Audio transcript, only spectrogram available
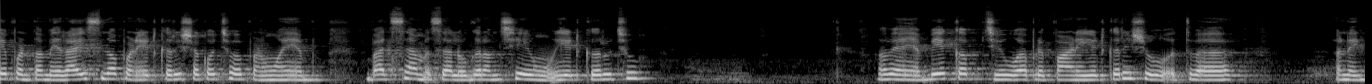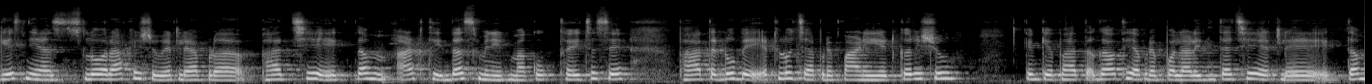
એ પણ તમે રાઈસનો પણ એડ કરી શકો છો. પણ હું અહીંયા બાદશાહ મસાલો ગરમ છે, હું એડ કરું છું. હવે અહીંયા બે કપ જેવું આપણે પાણી એડ કરીશું અથવા અને ગેસની આ સ્લો રાખીશું એટલે આપણા ભાત છે એકદમ આઠથી દસ મિનિટમાં કૂક થઈ જશે. ભાત ડૂબે એટલું જ આપણે પાણી એડ કરીશું. કેમ કે ભાત અગાઉથી આપણે પલાળી દીધા છે એટલે એકદમ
